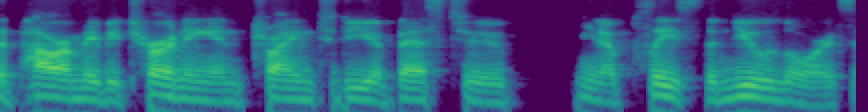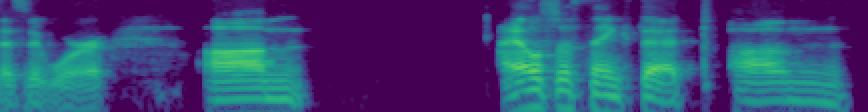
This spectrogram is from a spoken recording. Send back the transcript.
the power may be turning and trying to do your best to, you know, please the new lords, as it were. Um, I also think that um,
